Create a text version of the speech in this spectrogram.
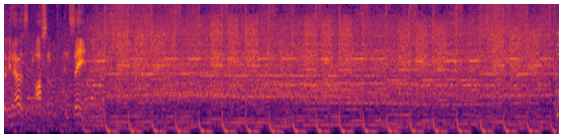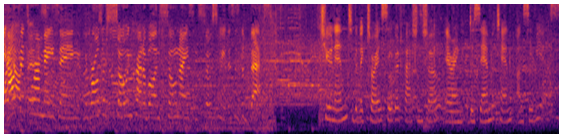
I mean, that was awesome, insane. The outfits were amazing. The girls are so incredible and so nice and so sweet. This is the best. Tune in to the Victoria's Secret Fashion Show airing December 10th on CBS.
